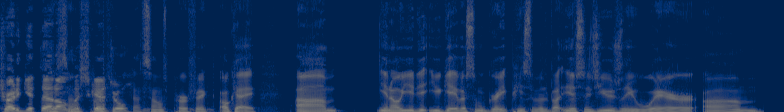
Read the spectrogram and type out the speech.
try to get that, on my sounds perfect. schedule. That sounds perfect. Okay. Um, you know, you you gave us some great piece of advice. This is usually where um,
